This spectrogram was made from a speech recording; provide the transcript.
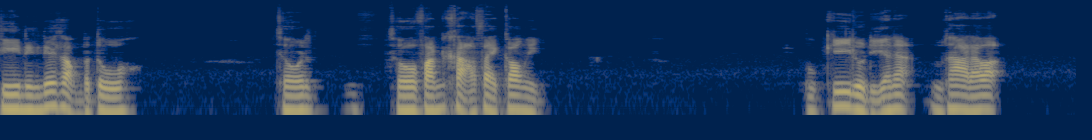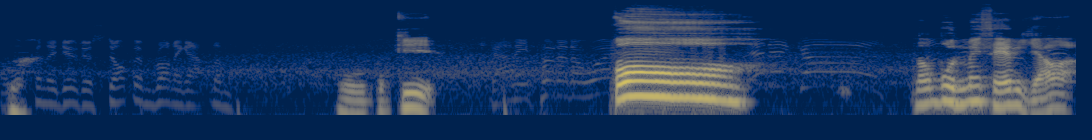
ทีหนึ่งได้สองประตู โชว์ โชว์ฟันขาวใส่กล้องอีกปุกกี้หลุดอีกแล้วนี่ยดูท่าแล้วอะโอ้ปุกกี้ โอ้ น้องบุญไม่เซฟอีกแล้วอะ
